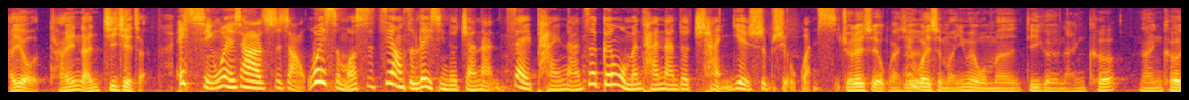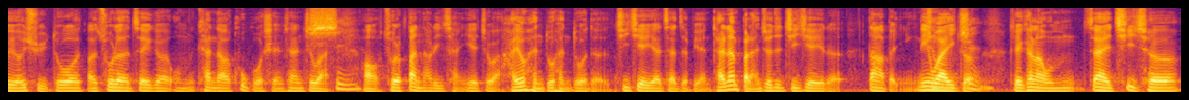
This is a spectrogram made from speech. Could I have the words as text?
还有台南机械展。哎，请问一下市长，为什么是这样子类型的展览在台南？这跟我们台南的产业是不是有关系？绝对是有关嗯系。为什么？因为我们第一个有南科，南科有许多呃，除了这个我们看到护国神山之外，是哦，除了半导体产业之外，还有很多很多的机械业在这边。台南本来就是机械业的大本营。另外一个可以看到我们在汽车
